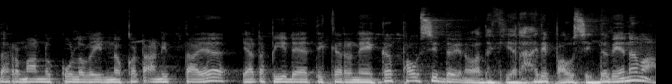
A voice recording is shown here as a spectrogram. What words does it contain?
ධර්මාණු කොලව ඉන්නකොට අනිත් අය යට පීඩ ඇති කරන එක පෞසිද්ධ වෙනවාද කියලා හරි පෞසිද්ධ වෙනවා.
